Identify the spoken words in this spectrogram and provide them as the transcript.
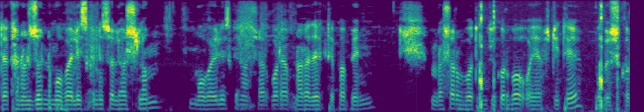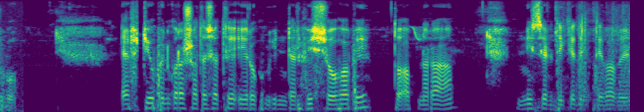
দেখানোর জন্য মোবাইল স্ক্রিনে চলে আসলাম। মোবাইল স্ক্রিনে আসার পরে আপনারা দেখতে পাবেন, আমরা সর্বপ্রথম কি করব? ওই অ্যাপসটিতে প্রবেশ করব। অ্যাপটি ওপেন করার সাথে সাথে এরকম ইন্টারফেস শো হবে। তো আপনারা নিচের দিকে দেখতে পাবেন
